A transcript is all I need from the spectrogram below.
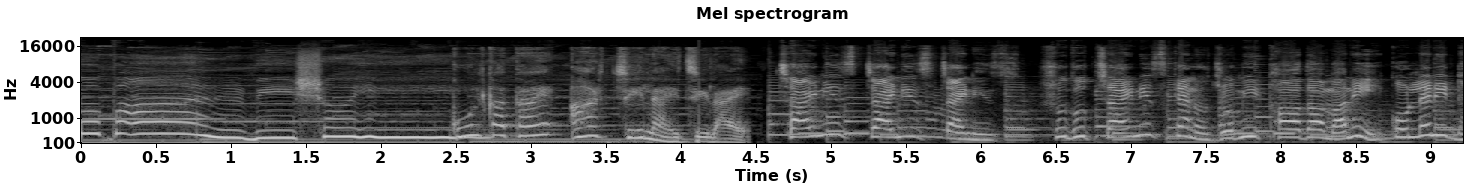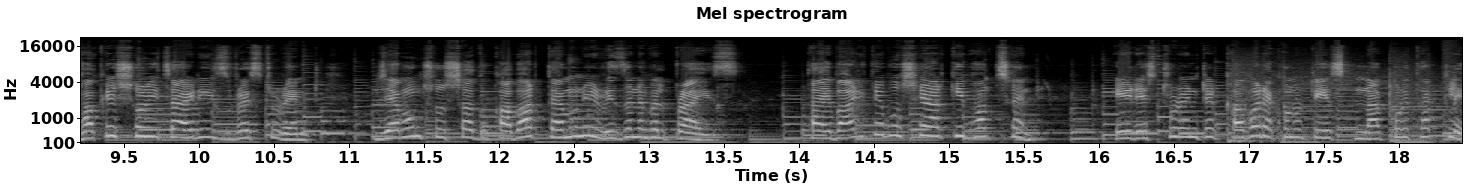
গোপাল বিষয়ী। কলকাতায় আর জেলায় জেলায়। Chinese Chinese Chinese. শুধু চাইনিজ কেন? জমি খাওয়া দাওয়া মানেই কল্যাণী ঢাকেশ্বরী চাইনিজ রেস্টুরেন্ট। যেমন সুস্বাদু খাবার তেমনই রিজনেবল প্রাইস তাই বাড়িতে বসে আর কি ভাবছেন? এই রেস্টুরেন্টের খাবার এখনও টেস্ট না করে থাকলে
